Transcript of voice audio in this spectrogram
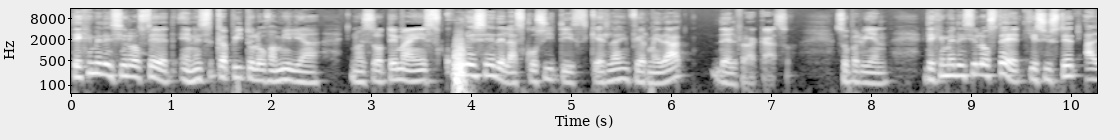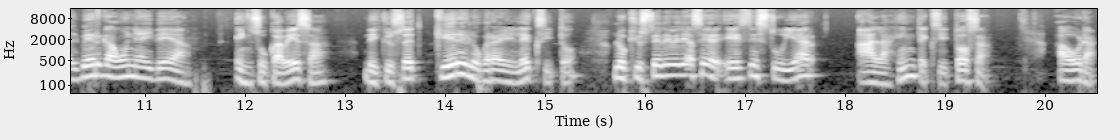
Déjeme decirle a usted, en este capítulo familia, nuestro tema es cúrese de las cositis, que es la enfermedad del fracaso. Súper bien. Déjeme decirle a usted que si usted alberga una idea en su cabeza de que usted quiere lograr el éxito, lo que usted debe de hacer es estudiar a la gente exitosa. Ahora,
